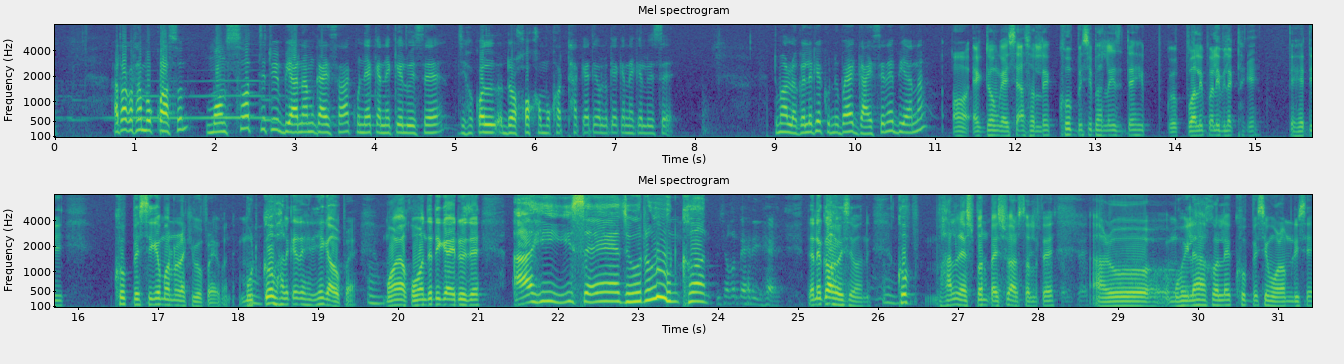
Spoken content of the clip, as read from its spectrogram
এটা কথা মোক কোৱাচোন মঞ্চত যে তুমি বিয়ানাম গাইছা কোনে কেনেকৈ লৈছে যিসকল দৰ্শক সন্মুখত থাকে তেওঁলোকে কেনেকৈ লৈছে? তোমাৰ লগে লগে কোনোবাই গাইছেনে বিয়ানাম অঁ একদম গাইছে। আচলতে খুব বেছি ভাল লাগে যেতিয়া সেই পোৱালি পোৱালিবিলাক থাকে তেহেঁতি খুব বেছিকে মনত ৰাখিব পাৰে মানে। মোতকৈও ভালকে হেৰিহে গাব পাৰে। মই অকণমান যদি গাই দিওঁ যে আহিছে জোৰোণখন পিছতে হেৰি গায়। তেনেকুৱা হৈছে মানে। খুব ভাল ৰেচপঞ্চ পাইছোঁ আচলতে। আৰু মহিলাসকলে খুব বেছি মৰম দিছে।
